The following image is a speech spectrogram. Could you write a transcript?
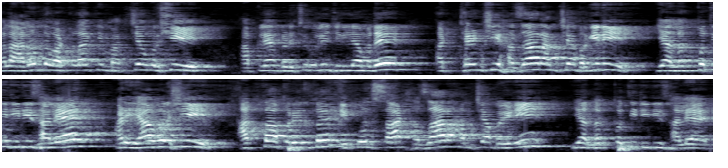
मला आनंद वाटला की मागच्या वर्षी आपल्या गडचिरोली जिल्ह्यामध्ये अठ्ठ्याऐंशी हजार आमच्या भगिनी या लखपती दिदी झाल्या आहेत. आणि यावर्षी आतापर्यंत एकोणसाठ हजार आमच्या बहिणी या लखपती दिदी झाल्या आहेत.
